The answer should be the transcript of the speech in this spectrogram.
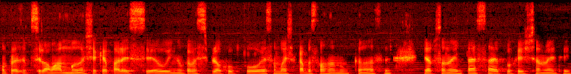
Como, por exemplo, sei lá, uma mancha que apareceu e nunca se preocupou, essa mancha acaba se tornando um câncer e a pessoa nem percebe, porque justamente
